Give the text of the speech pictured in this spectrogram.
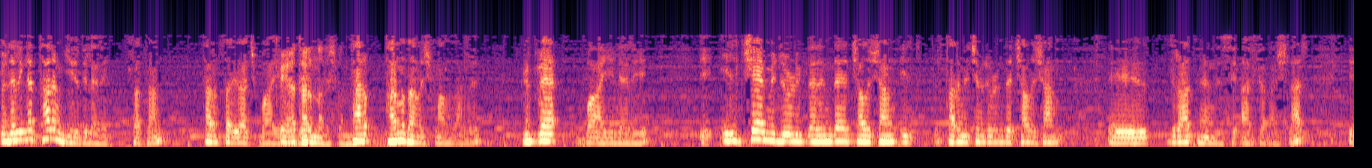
Özellikle tarım girdileri satan, tarımsal ilaç bayileri, Veya tarım danışmanlığı. tar tarım danışmanları, gübre bayileri, ilçe müdürlüklerinde çalışan, il, tarım ilçe müdürlüğünde çalışan e, ziraat mühendisi arkadaşlar, e,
